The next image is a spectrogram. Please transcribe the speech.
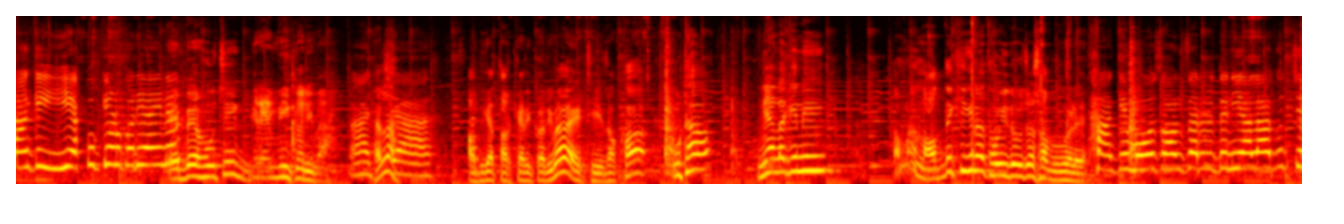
ତାଙ୍କେ ୟାକୁ କ'ଣ କରିବା ଏଇନା ଏବେ ହେଉଛି ଗ୍ରେଭି କରିବା ଆଚ୍ଛା ଅବିକା ତରକାରୀ କରିବା ଏଠି ରଖ ଉଠାଅ ନିଆଁ ଲାଗିନି ତମେ ନ ଦେଖିକିନା ଥୋଇ ଦଉଛ ସବୁବେଳେ ତାଙ୍କେ ମୋ ସଂସାରରେ ତ ନିଆଁ ଲାଗୁଛି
